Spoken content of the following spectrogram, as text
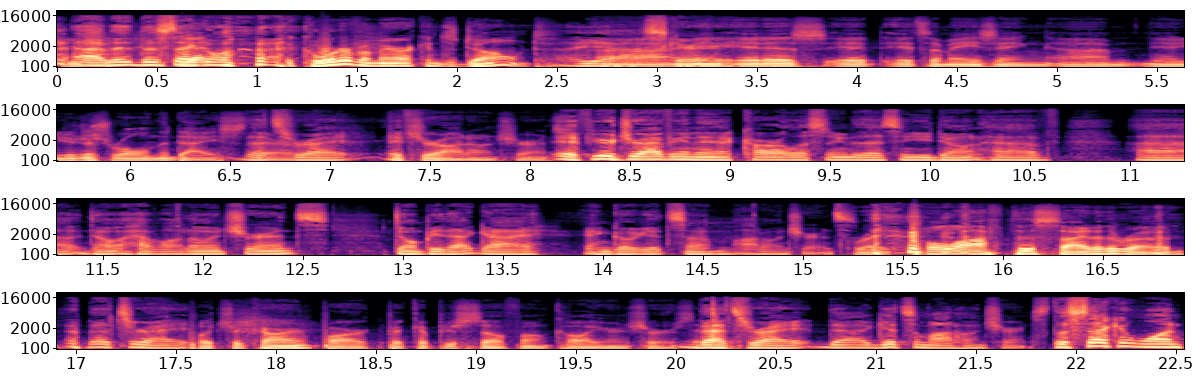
You Uh, should. the- the second Yet, one- a quarter of Americans don't. yeah, Uh, I scary. mean, it is. It, it's amazing. Um, you know, you're just rolling the dice. That's there. right. Get your auto insurance. If you're driving in a car listening to this and you don't have uh, don't have auto insurance, don't be that guy and go get some auto insurance. right, pull off this side of the road. That's right. Put your car in park. Pick up your cell phone. Call your insurance. agent. That's right. Uh, get some auto insurance. The second one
